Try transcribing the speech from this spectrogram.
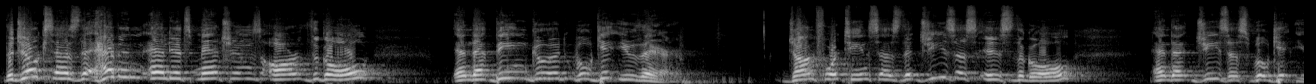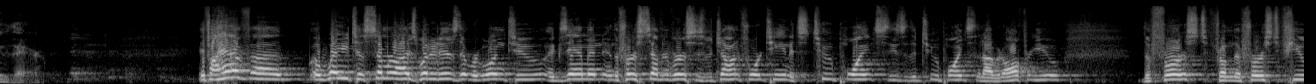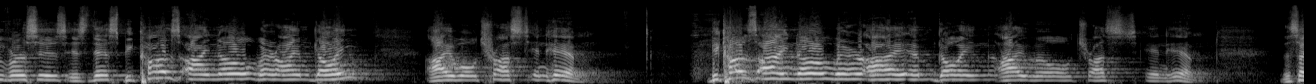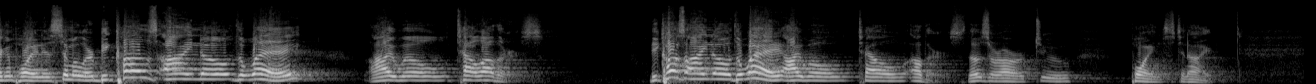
The joke says that heaven and its mansions are the goal, and that being good will get you there. John 14 says that Jesus is the goal, and that Jesus will get you there. If I have a, a, way to summarize what it is that we're going to examine in the first seven verses of John 14, it's two points. These are the two points that I would offer you. The first, from the first few verses, is this Because I know where I am going, I will trust in him. Because I know where I am going, I will trust in him. The second point is similar. Because I know the way, I will tell others. Because I know the way, I will tell others. Those are our two points tonight.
